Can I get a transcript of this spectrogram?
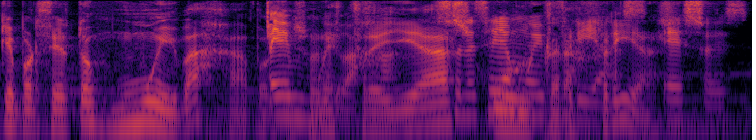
que por cierto es muy baja, porque Es son muy baja. estrellas, Son estrellas muy frías, frías. Eso es.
